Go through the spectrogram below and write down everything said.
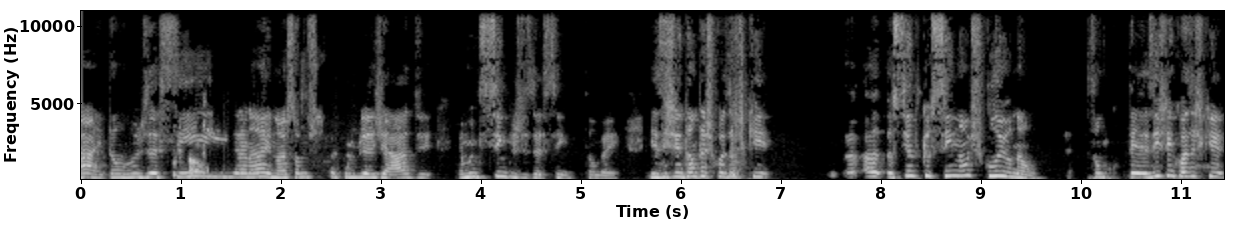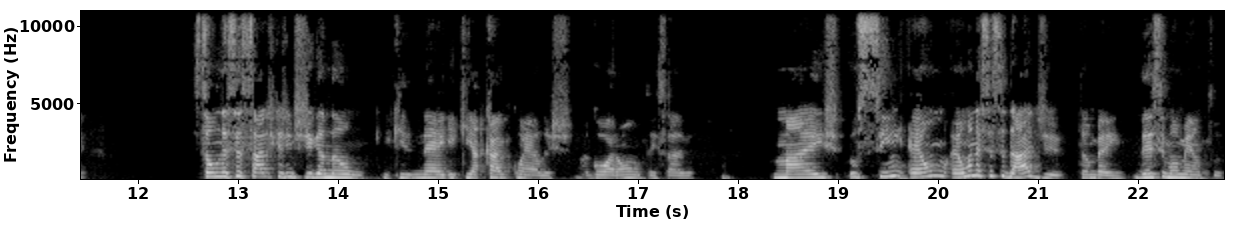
ah, então vamos dizer sim, e nós somos super privilegiados. É muito simples dizer sim também. E existem tantas coisas que. Eu, eu sinto que o sim não exclui o não. São, existem coisas que são necessárias que a gente diga não e que negue, que acabe com elas agora, ontem, sabe? Mas o sim é, um, é uma necessidade também desse momento,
